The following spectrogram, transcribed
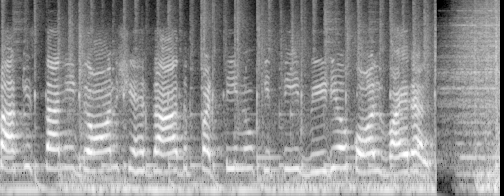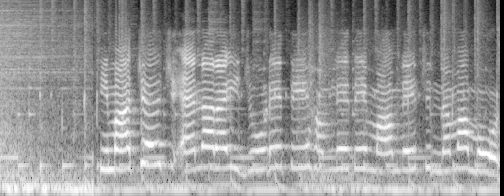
ਪਾਕਿਸਤਾਨੀ ਡੌਨ ਸ਼ਹਿਜ਼ਾਦ ਪੱਟੀ ਨੂੰ ਕੀਤੀ ਵੀਡੀਓ ਕਾਲ ਵਾਇਰਲ। ਹਿਮਾਚਲ 'ਚ ਐਨਆਰਆਈ ਜੋੜੇ ਤੇ ਹਮਲੇ ਦੇ ਮਾਮਲੇ 'ਚ ਨਵਾਂ ਮੋੜ।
